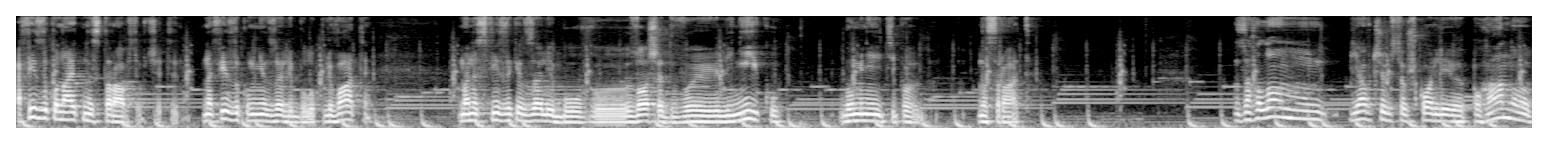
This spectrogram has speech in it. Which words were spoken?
А фізику навіть не старався вчити. На фізику мені взагалі було плювати. У мене з фізики взагалі був е, зошит в лінійку, бо мені, типу, насрати. Загалом я вчився в школі погано.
